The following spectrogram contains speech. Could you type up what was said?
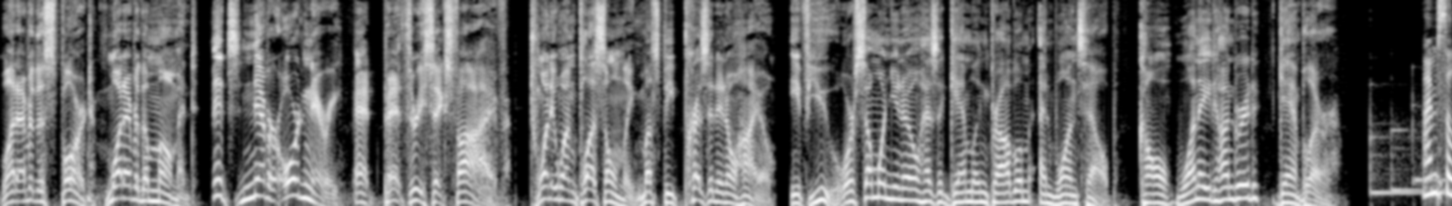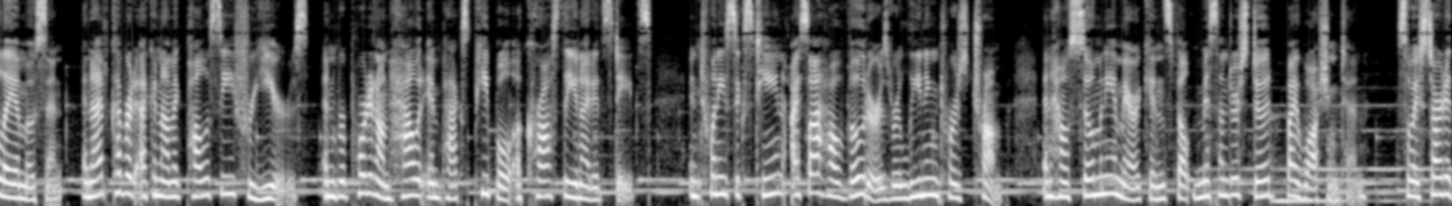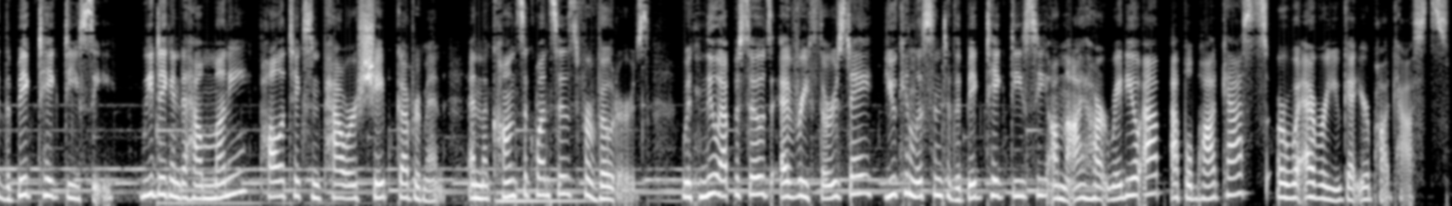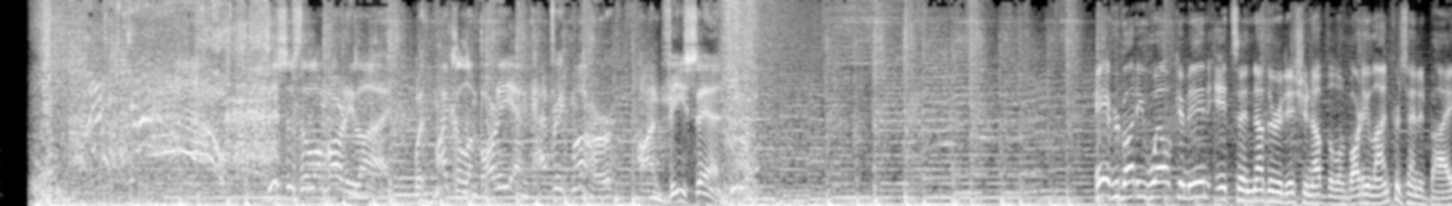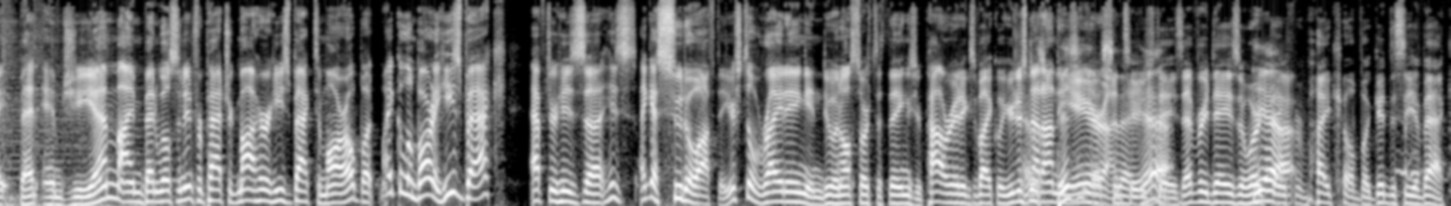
Whatever the sport, whatever the moment, it's never ordinary at Bet365. 21 plus only must be present in Ohio. If you or someone you know has a gambling problem and wants help, call 1-800-GAMBLER. I'm Saleha Mohsin, and I've covered economic policy for years and reported on how it impacts people across the United States. In 2016, I saw how voters were leaning towards Trump and how so many Americans felt misunderstood by Washington. So I started the Big Take DC. We dig into how money, politics, and power shape government and the consequences for voters. With new episodes every Thursday, you can listen to the Big Take DC on the iHeartRadio app, Apple Podcasts, or wherever you get your podcasts. This is the Lombardi Line with Michael Lombardi and Patrick Maher on VSIN. Hey, everybody, welcome in. It's another edition of the Lombardi Line presented by BetMGM. I'm Ben Wilson in for Patrick Maher. He's back tomorrow, but Michael Lombardi, he's back after his, uh, his I guess, pseudo off day. You're still writing and doing all sorts of things. Your power ratings, Michael. You're just not on the air on Tuesdays. Yeah. Every day is a work yeah. day for Michael, but good to see you back.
